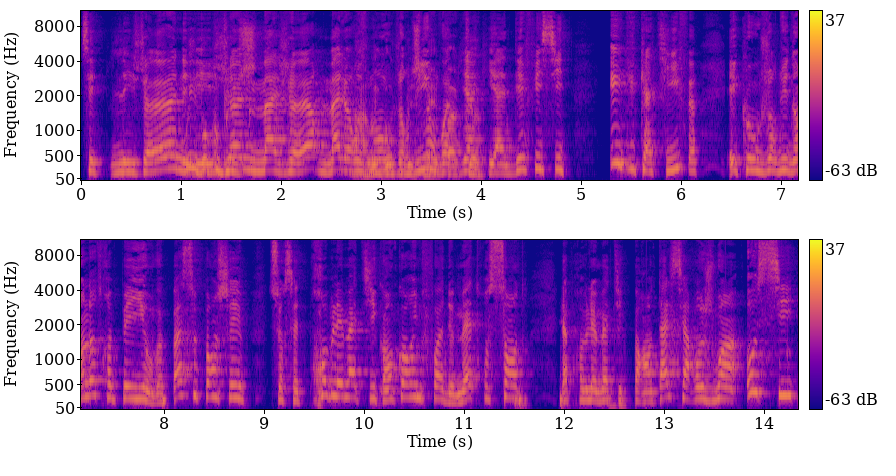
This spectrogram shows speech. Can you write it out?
c'est les jeunes et les jeunes majeurs. Malheureusement, ah aujourd'hui, on voit bien qu'il y a un déficit éducatif et qu'aujourd'hui, dans notre pays, on ne va pas se pencher sur cette problématique, encore une fois, de mettre au centre la problématique parentale. Ça rejoint aussi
